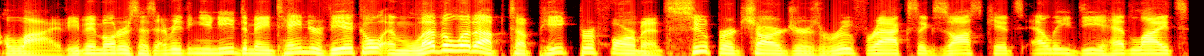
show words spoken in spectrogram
alive. eBay Motors has everything you need to maintain your vehicle and level it up to peak performance. Superchargers, roof racks, exhaust kits, LED headlights,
